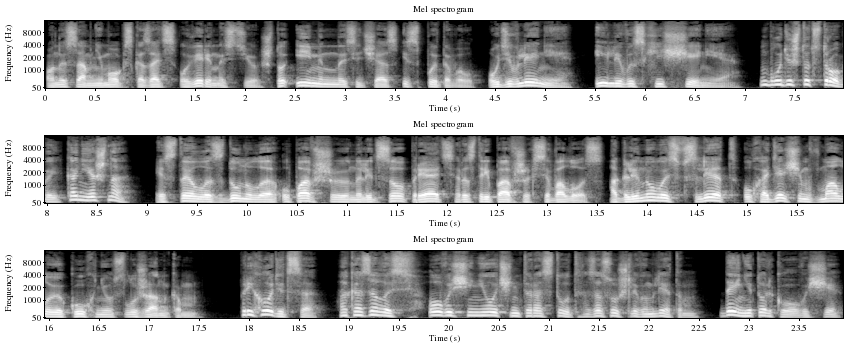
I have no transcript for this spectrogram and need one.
Он и сам не мог сказать с уверенностью, что именно сейчас испытывал – удивление или восхищение. «Будешь тут строгой, конечно!» Эстелла сдунула упавшую на лицо прядь растрепавшихся волос, оглянулась вслед уходящим в малую кухню служанкам. «Приходится. Оказалось, овощи не очень-то растут засушливым летом. Да и не только овощи».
